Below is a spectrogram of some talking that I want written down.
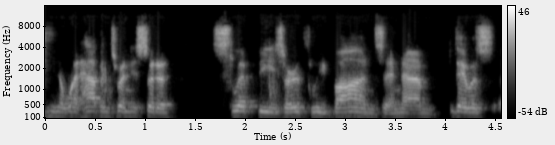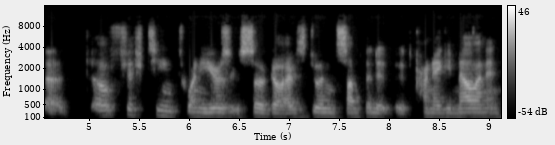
you know, what happens when you sort of slip these earthly bonds. And um, there was, uh, oh, 15, 20 years or so ago, I was doing something at, at Carnegie Mellon, and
